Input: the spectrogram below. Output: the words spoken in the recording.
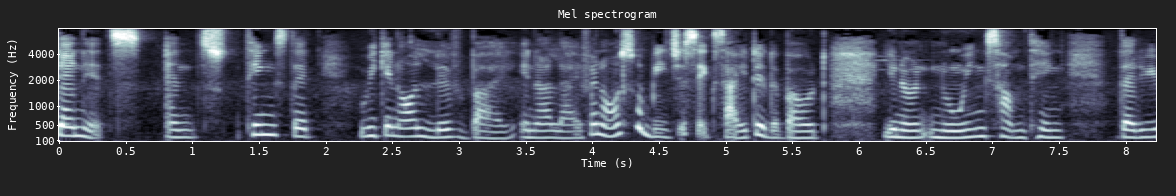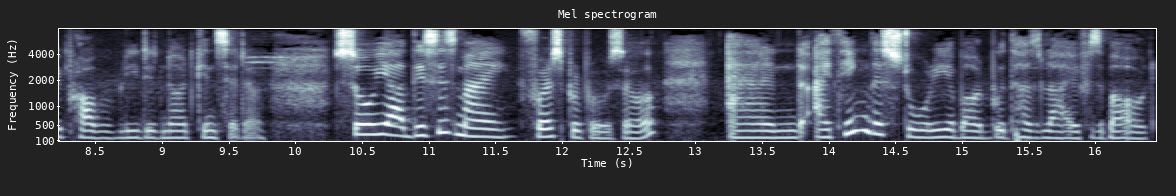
tenets and things that we can all live by in our life and also be just excited about you know knowing something that we probably did not consider. So yeah this is my first proposal and i think the story about buddha's life is about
